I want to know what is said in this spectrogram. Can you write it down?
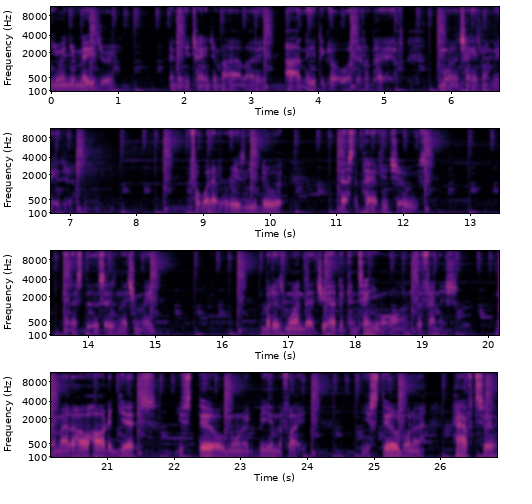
you in your major, and then you change your mind like I need to go a different path. I'm gonna change my major. For whatever reason you do it, that's the path you choose. And it's the decision that you make. But it's one that you have to continue on to finish no matter how hard it gets, you're still going to be in the fight. You're still going to have to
